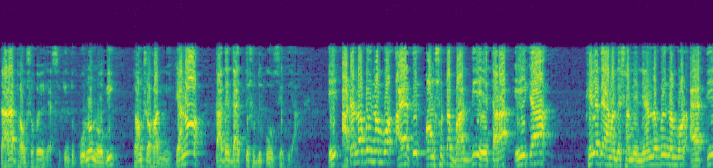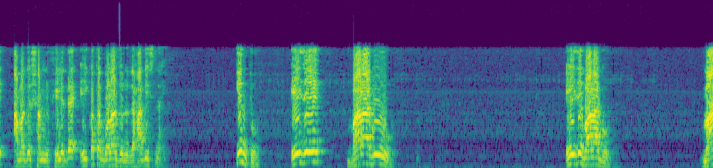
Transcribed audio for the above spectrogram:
তারা ধ্বংস হয়ে গেছে। কিন্তু কোন নবী ধ্বংস হননি। কেন? তাদের দায়িত্ব শুধু পৌঁছে দেয়া। এই আটানব্বই নম্বর আয়াতের অংশটা বাদ দিয়ে তারা এইটা ফেলে দেয় আমাদের সামনে। নিরানব্বই নম্বর আয়াতটি আমাদের সামনে ফেলে দেয় এই কথা বলার জন্য যে হাদিস নাই। কিন্তু এই যে বালাগু এই যে বালাগু। মা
